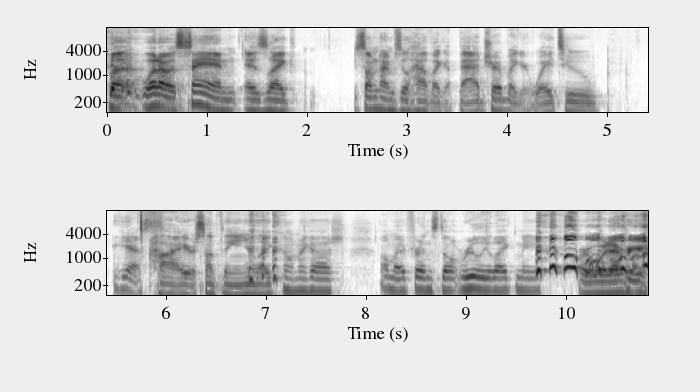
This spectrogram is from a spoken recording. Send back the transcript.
But what I was saying is like sometimes you'll have like a bad trip, like you're way too Yes. high or something, and you're like, oh my gosh, all my friends don't really like me, or whatever. You're,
